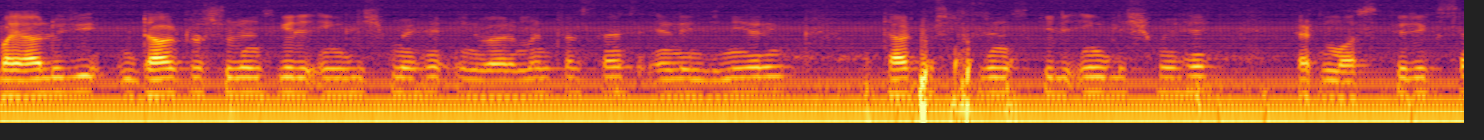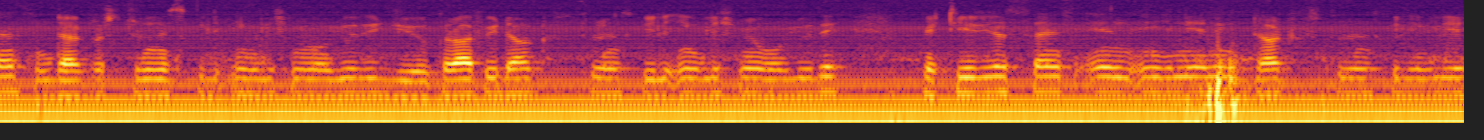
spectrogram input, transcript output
बायोलॉजी डॉक्टर स्टूडेंट्स के लिए इंग्लिश में है। Environmental science and engineering doctor students के लिए इंग्लिश में है। एटमॉस्फेरिक साइंस डॉक्टर स्टूडेंट्स के लिए इंग्लिश में मौजूद है। जियोग्राफी डॉक्टर स्टूडेंट्स के लिए इंग्लिश में मौजूद है। Material science and engineering doctor students के लिए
